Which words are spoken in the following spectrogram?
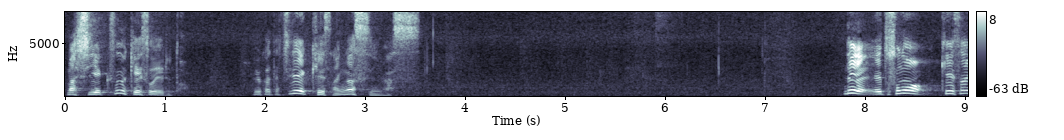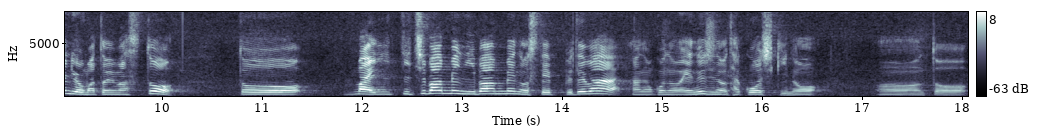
まあ、CX の係数を得るという形で計算が進みます。で、えっと、その計算量をまとめますと、とまあ、1番目、2番目のステップでは、あのこの N 字の多項式のうんと、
